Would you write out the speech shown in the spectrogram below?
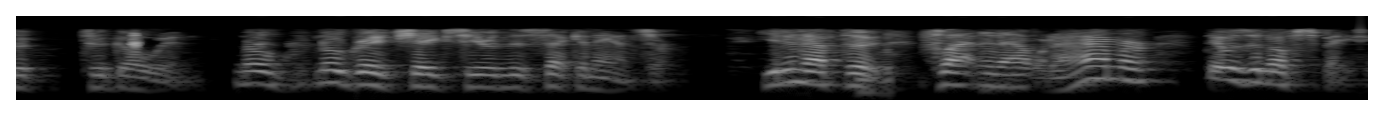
to, to go in. No, no great shakes here in this second answer. You didn't have to mm-hmm. flatten it out with a hammer. There was enough space.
